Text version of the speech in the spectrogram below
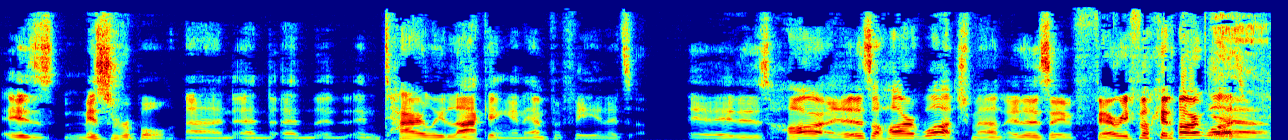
is miserable and, and, and, and entirely lacking in empathy. And it's, it is hard. It is a hard watch, man. It is a very fucking hard watch. Yeah.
